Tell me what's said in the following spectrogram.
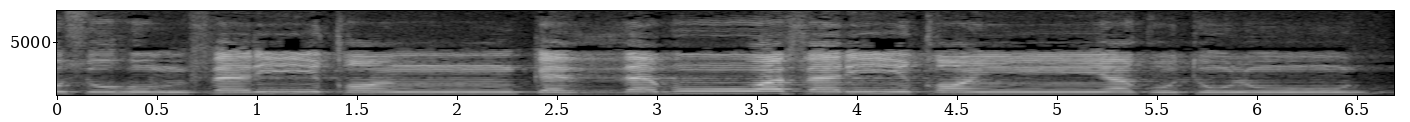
أنفسهم فريقا كذبوا وفريقا يقتلون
